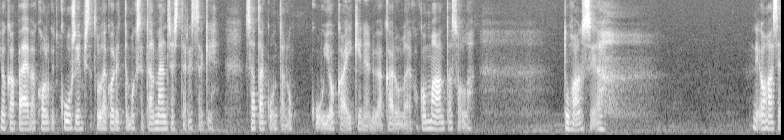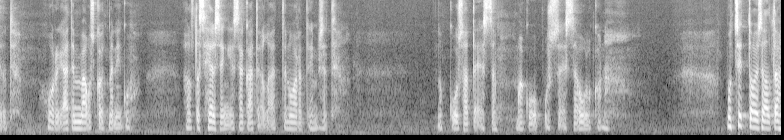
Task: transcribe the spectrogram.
joka päivä 36 ihmistä tulee kodittomaksi täällä Manchesterissakin satakunta nukkuu joka ikinen yö kadulla ja koko maan tasolla tuhansia. Niin onhan se nyt hurjaa. Et en mä usko, että me niinku haluttaisiin Helsingissä katella, että nuoret ihmiset nukkuu sateessa makuupusseissa ulkona. Mutta sitten toisaalta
